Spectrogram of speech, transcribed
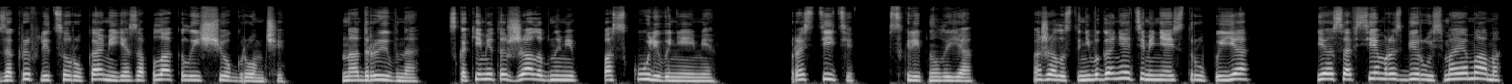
Закрыв лицо руками, я заплакала еще громче. Надрывно, с какими-то жалобными поскуливаниями. «Простите», — всхлипнула я. «Пожалуйста, не выгоняйте меня из трупы. Я... Я совсем разберусь. Моя мама...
